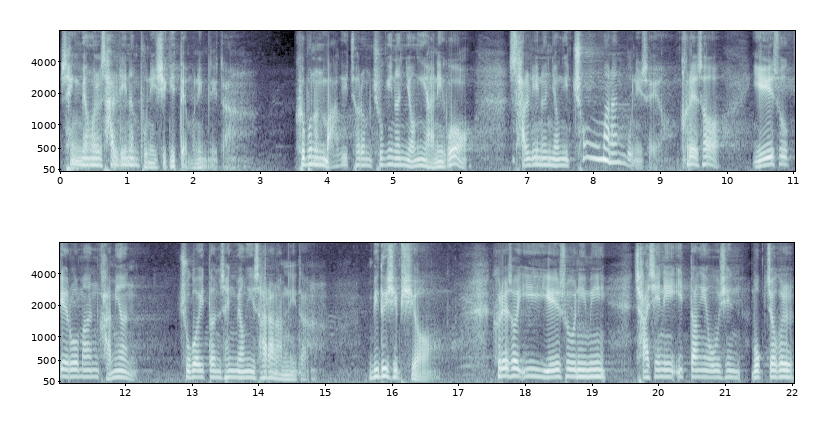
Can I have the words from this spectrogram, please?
생명을 살리는 분이시기 때문입니다. 그분은 마귀처럼 죽이는 영이 아니고 살리는 영이 충만한 분이세요. 그래서 예수께로만 가면 죽어 있던 생명이 살아납니다. 믿으십시오. 그래서 이 예수님이 자신이 이 땅에 오신 목적을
